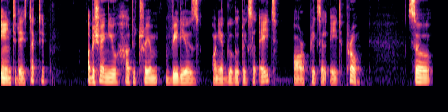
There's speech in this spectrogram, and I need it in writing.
In today's tech tip, I'll be showing you how to trim videos on your Google Pixel 8 or Pixel 8 Pro. So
